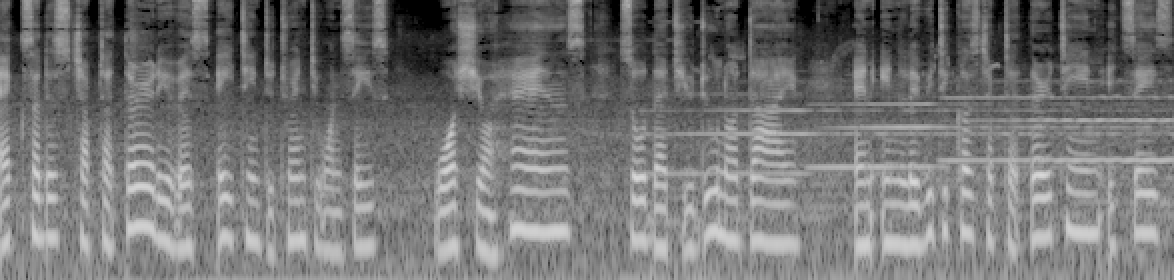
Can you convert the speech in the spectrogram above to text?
Exodus chapter 30, verse 18 to 21 says, Wash your hands so that you do not die. And in Leviticus chapter 13, it says,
